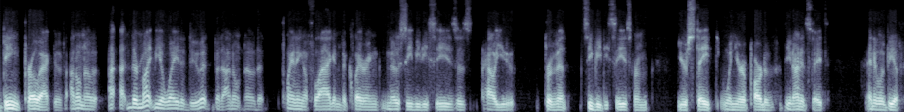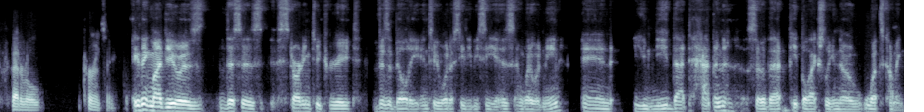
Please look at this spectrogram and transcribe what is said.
being proactive, I don't know. I, I, there might be a way to do it, but I don't know that planting a flag and declaring no CBDCs is how you prevent CBDCs from your state when you're a part of the United States, and it would be a federal currency. I think my view is this is starting to create visibility into what a CDBC is and what it would mean. And you need that to happen so that people actually know what's coming.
